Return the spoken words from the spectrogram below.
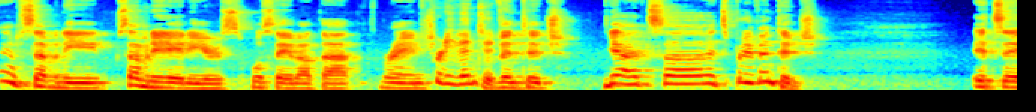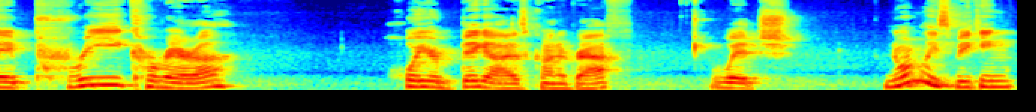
yeah, 70, 70 to 80 years. We'll say about that range. Pretty vintage. Vintage. Yeah, it's uh, it's pretty vintage. It's a pre Carrera Heuer Big Eyes chronograph, which, normally speaking,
